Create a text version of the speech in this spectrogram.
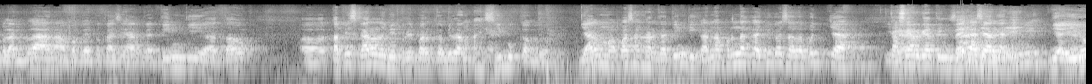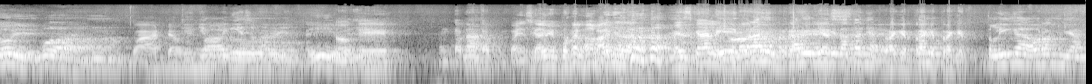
pelan-pelan. Apakah itu kasih harga tinggi atau eh, tapi sekarang lebih prefer ke bilang ah sibuk kak bro jangan mau pasang harga tinggi karena pernah kak juga salah pecah kasih harga tinggi. saya kasih harga tinggi dia iyoi wah Waduh. kayak sebenarnya iya Oke. Mantap, Nah. mantap. Banyak sekali pengalaman. Banyak lah. Banyak sekali. Ini terakhir, terakhir yang yes. kita tanya. Terakhir, terakhir, Kan terakhir. Telinga orang yang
